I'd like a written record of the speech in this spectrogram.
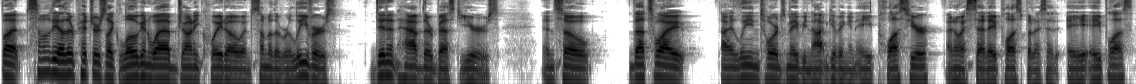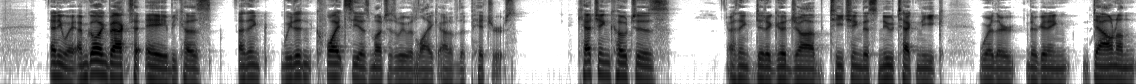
But some of the other pitchers like Logan Webb, Johnny Cueto, and some of the relievers didn't have their best years. And so that's why I lean towards maybe not giving an A plus here. I know I said A plus, but I said A A plus. Anyway, I'm going back to A because I think we didn't quite see as much as we would like out of the pitchers. Catching coaches, I think, did a good job teaching this new technique where they're they're getting down on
